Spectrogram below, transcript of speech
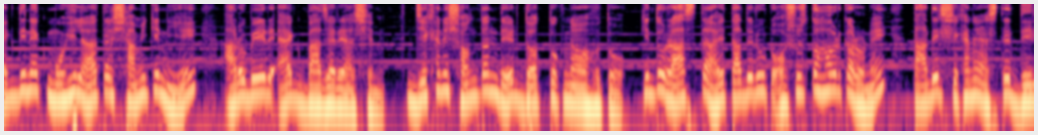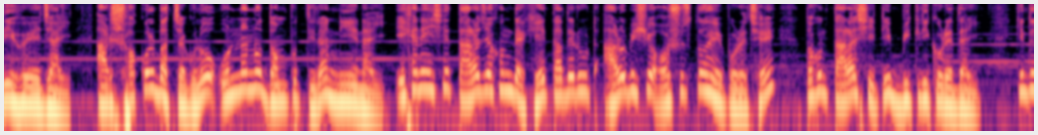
একদিন এক মহিলা তার স্বামীকে নিয়ে আরবের এক বাজারে আসেন, যেখানে সন্তানদের দত্তক নেওয়া হতো। কিন্তু রাস্তায় তাদের উট অসুস্থ হওয়ার কারণে তাদের সেখানে আসতে দেরি হয়ে যায় আর সকল বাচ্চাগুলো অন্যান্য দম্পতিরা নিয়ে নেয়। এখানে এসে তারা যখন দেখে তাদের উট আরও বেশি অসুস্থ হয়ে পড়েছে, তখন তারা সেটি বিক্রি করে দেয়। কিন্তু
